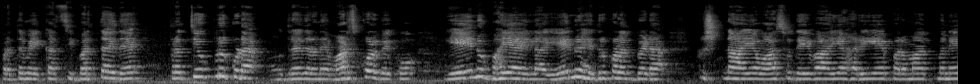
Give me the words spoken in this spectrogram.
ಪ್ರಥಮ ಏಕಾದಶಿ ಬರ್ತಾ ಇದೆ. ಪ್ರತಿಯೊಬ್ಬರು ಕೂಡ ಮುದ್ರಾಧಾರಣೆ ಮಾಡಿಸ್ಕೊಳ್ಬೇಕು. ಏನು ಭಯ ಇಲ್ಲ, ಏನು ಹೆದರ್ಕೊಳ್ಳೋದು ಬೇಡ. ಕೃಷ್ಣಾಯ ವಾಸುದೇವಾಯ ಹರಿಯೇ ಪರಮಾತ್ಮನೇ,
